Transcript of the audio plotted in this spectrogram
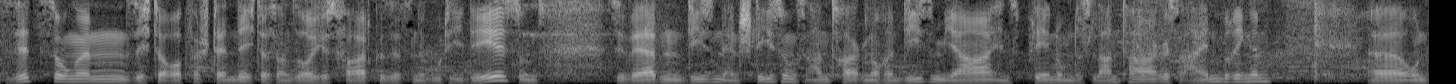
Sitzungen sich darauf verständigt, dass ein solches Fahrradgesetz eine gute Idee ist. Und sie werden diesen Entschließungsantrag noch in diesem Jahr ins Plenum des Landtages einbringen. Äh, und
